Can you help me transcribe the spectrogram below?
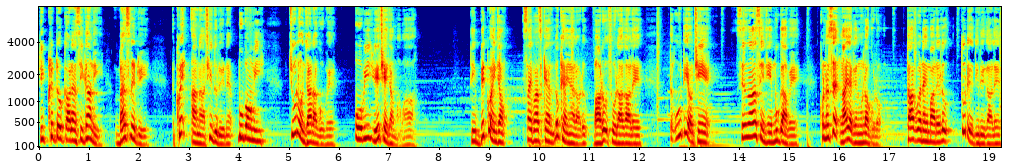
ဒီ cryptocurrency ကနေ bank စနစ်တွေအခွင့်အာဏာရှိသူတွေနဲ့ပူးပေါင်းပြီးကျူးလွန်ကြတာကိုပဲပို့ပြီးရွေးချယ်ကြမှာပါဒီ bitcoin ကြောင့် cyber scam လုတ်ခံရတာတို့ဘာတို့ဆိုတာကလည်းတဦးတစ်ယောက်ချင်းရဲ့စဉ်းစားဆင်ခြင်မှုကပဲ85ရာခိုင်နှုန်းလောက်ကိုတော့ကာကွယ်နိုင်ပါတယ်လို့သူတွေဒီတွေကလည်း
